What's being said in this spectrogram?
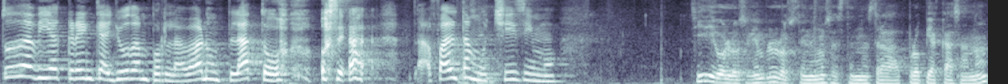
Todavía creen que ayudan por lavar un plato. O sea, falta muchísimo. Sí, digo, los ejemplos los tenemos hasta en nuestra propia casa, ¿no?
